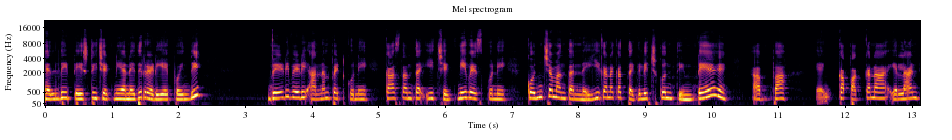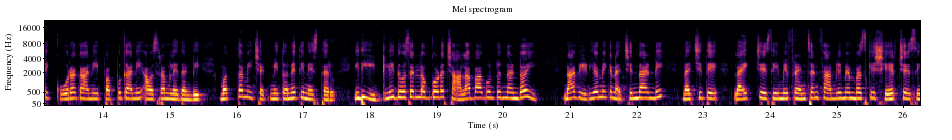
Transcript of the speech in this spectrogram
హెల్దీ టేస్టీ చట్నీ అనేది రెడీ అయిపోయింది. వేడి వేడి అన్నం పెట్టుకుని కాస్తంత ఈ చట్నీ వేసుకుని కొంచెం అంత నెయ్యి కనుక తగిలించుకుని తింటే అబ్బా! ఇంకా పక్కన ఎలాంటి కూర కానీ పప్పు కానీ అవసరం లేదండి. మొత్తం ఈ చట్నీతోనే తినేస్తారు. ఇది ఇడ్లీ దోశల్లోకి కూడా చాలా బాగుంటుందండోయ్. నా వీడియో మీకు నచ్చిందా అండి? నచ్చితే లైక్ చేసి మీ ఫ్రెండ్స్ అండ్ ఫ్యామిలీ మెంబర్స్కి షేర్ చేసి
